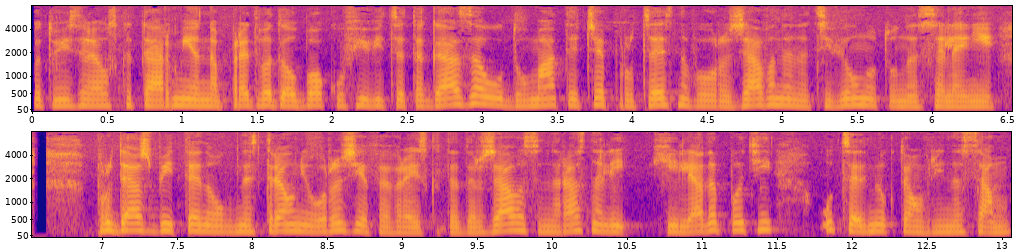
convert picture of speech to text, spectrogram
Като израелската армия напредва дълбоко в ивицата Газа, у дома тече процес на въоръжаване на цивилното население. Продажбите на огнестрелни оръжия в еврейската държава са нараснали хиляда пъти от 7 октомври насам,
